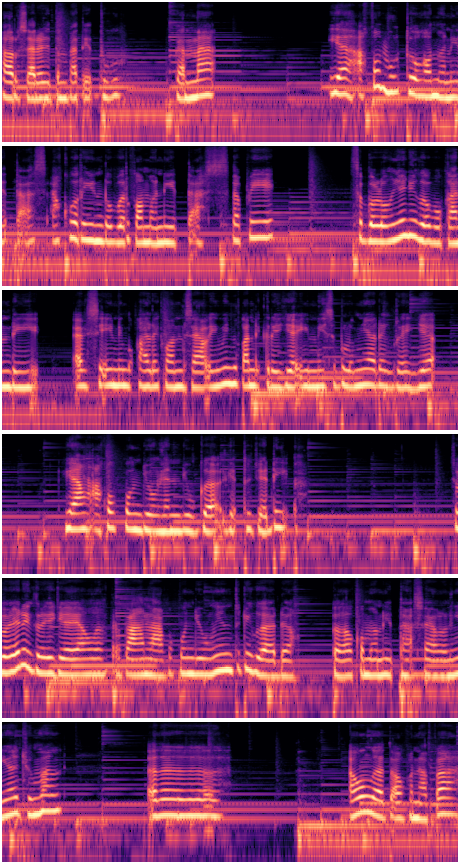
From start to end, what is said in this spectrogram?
harus ada di tempat itu. Karena ya aku butuh komunitas. Aku rindu berkomunitas. Tapi sebelumnya juga bukan di FC ini bukan di konsel ini bukan di gereja ini. Sebelumnya ada gereja yang aku kunjungin juga gitu. Jadi sebenarnya di gereja yang pertama aku kunjungin itu juga ada uh, komunitas selnya. Cuman uh, aku nggak tahu kenapa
